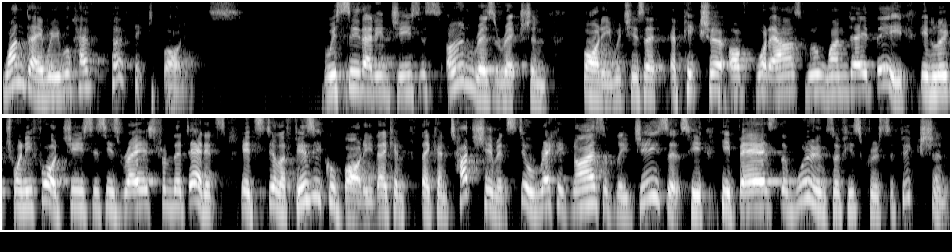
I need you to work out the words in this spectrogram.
One day we will have perfect bodies. We see that in Jesus' own resurrection body, which is a, a, picture of what ours will one day be. In Luke 24, Jesus is raised from the dead. It's, it's still a physical body. They can, they can touch him. It's still recognizably Jesus. He, he bears the wounds of his crucifixion.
